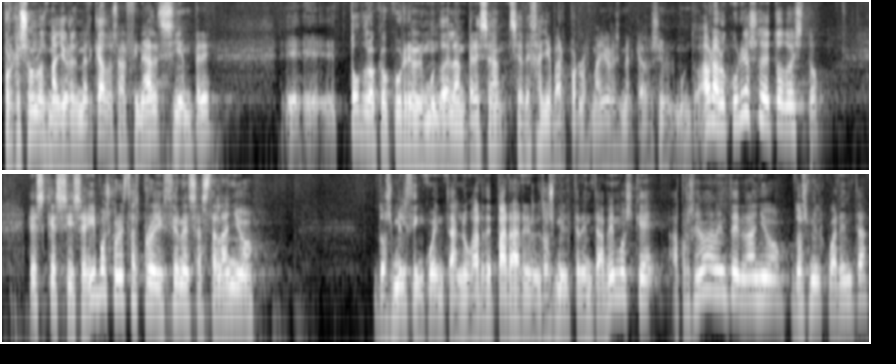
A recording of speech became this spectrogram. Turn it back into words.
porque son los mayores mercados. Al final, siempre eh, todo lo que ocurre en el mundo de la empresa se deja llevar por los mayores mercados en el mundo. Ahora, lo curioso de todo esto es que si seguimos con estas proyecciones hasta el año 2050, en lugar de parar en el 2030, vemos que aproximadamente en el año 2040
